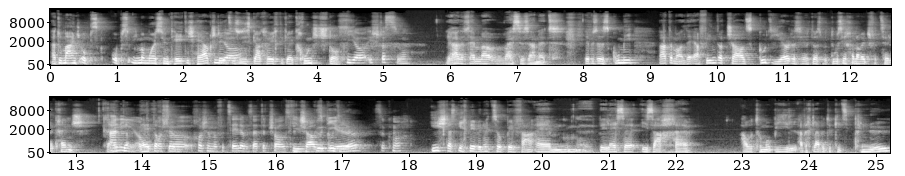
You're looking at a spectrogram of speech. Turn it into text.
Ah, du meinst, ob es immer muss synthetisch hergestellt Ja. sein muss, ist es gar kein richtiger Kunststoff? Ja, ist das so? Ja, das haben wir, weiß es auch nicht. Eben so das Gummi. Warte mal, der Erfinder Charles Goodyear, das ist das, was du sicher noch willst erzählen kennst. Der Kenn hat ja- ich, aber du kannst schon- ja, kannst ja mal erzählen, was hat der Charles, Der Charles Goodyear. so gemacht? ist, dass ich bin eben nicht so ähm, belesen in Sachen Automobil. Aber ich glaube, da gibt es Pneu,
